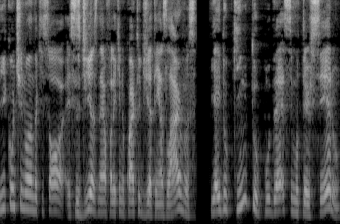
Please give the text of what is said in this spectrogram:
E continuando aqui só esses dias, né? Eu falei que no quarto dia tem as larvas. E aí, do quinto pro décimo terceiro,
